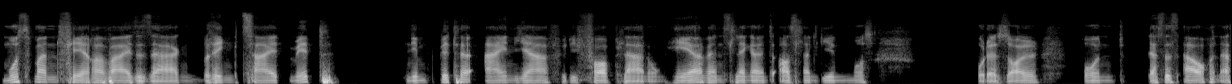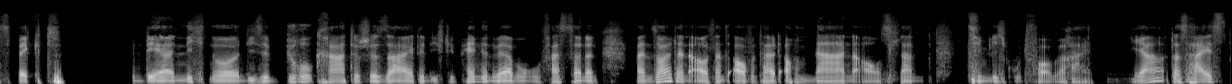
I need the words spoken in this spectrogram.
muss man fairerweise sagen, bringt Zeit mit, nimmt bitte ein Jahr für die Vorplanung her, wenn es länger ins Ausland gehen muss oder soll. Und das ist auch ein Aspekt, der nicht nur diese bürokratische Seite, die Stipendienwerbung umfasst, sondern man sollte einen Auslandsaufenthalt auch im nahen Ausland ziemlich gut vorbereiten. Ja, das heißt,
